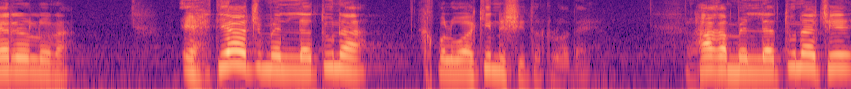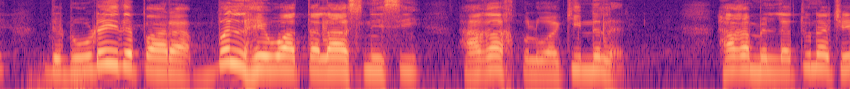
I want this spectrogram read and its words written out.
کرلو نه احتیاج ملتونه خپلواکي نشي درلودای. هغه ملتونه چې د ډوډۍ لپاره بل هېواد ته لاس نیسي، هغه خپلواکي نه لري. هغه ملتونه چې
